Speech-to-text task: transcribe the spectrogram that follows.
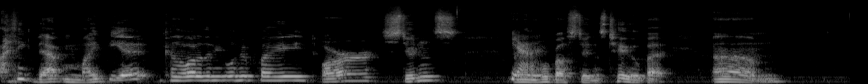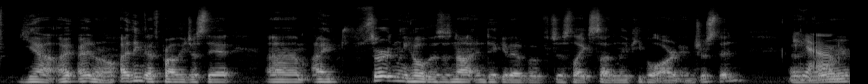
I think that might be it because a lot of the people who play are students. Yeah, I mean, we're both students too, but um, yeah, I, I don't know. I think that's probably just it. Um, I certainly hope this is not indicative of just like suddenly people aren't interested. Yeah.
